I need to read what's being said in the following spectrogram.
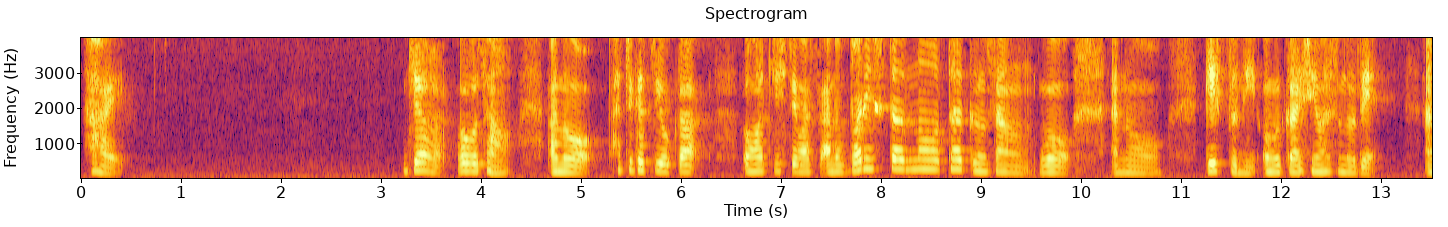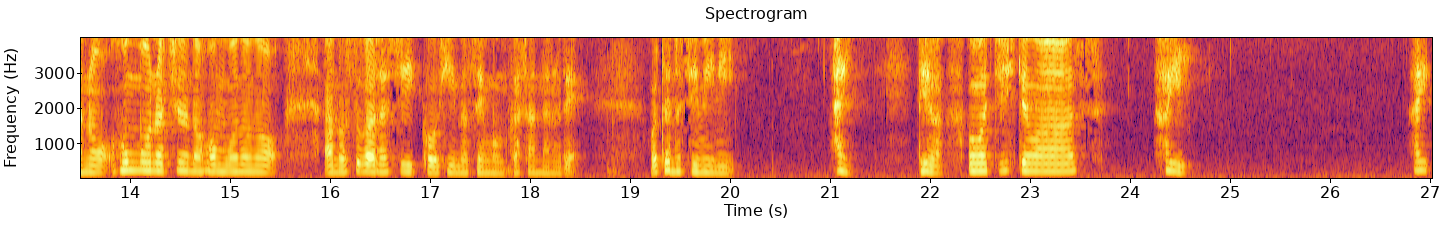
はい。じゃあ、ボブさん、あの、8月8日、お待ちしてます。あの、バリスタのタークンさんを、あの、ゲストにお迎えしますので、あの、本物中の本物の、あの素晴らしいコーヒーの専門家さんなので、お楽しみに。はい。では、お待ちしてます。はい。はい。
